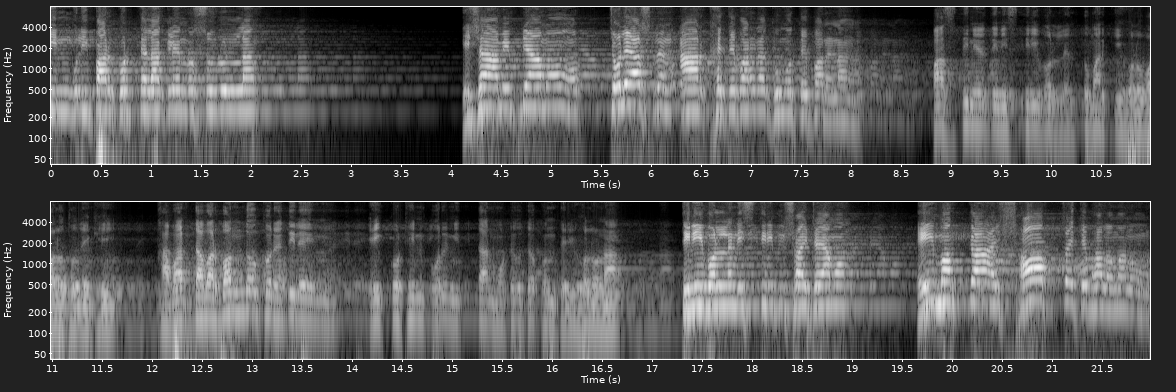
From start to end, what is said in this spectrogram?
দিনগুলি পার করতে লাগলেন রসুল্লাহ হিসাম ইবনে আমর চলে আসলেন, আর খেতে পারে না, ঘুমোতে পারে না। পাঁচ দিনের দিন স্ত্রী বললেন, তোমার কি হলো বলো তো দেখি। খাবার দাবার বন্ধ করে দিলেন। এই কঠিন পরিণিতার মোটেও যখন দেরি হলো না, তিনি বললেন, স্ত্রী, বিষয়টা এমন, এই মক্কায় সব চাইতে ভালো মানুষ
